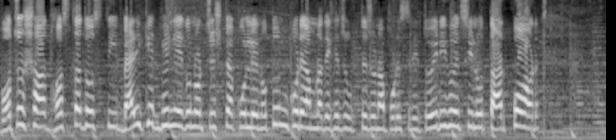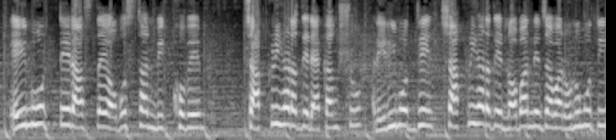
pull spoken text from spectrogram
বচসা ধস্তাধস্তি ব্যারিকেড ভেঙে এগোনোর চেষ্টা করলে নতুন করে আমরা দেখেছি উত্তেজনা পরিস্থিতি তৈরি হয়েছিল। তারপর এই মুহূর্তে রাস্তায় অবস্থান বিক্ষোভে চাকরিহারাদের একাংশ, আর এরই মধ্যে চাকরিহারাদের নবান্নে যাওয়ার অনুমতি।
